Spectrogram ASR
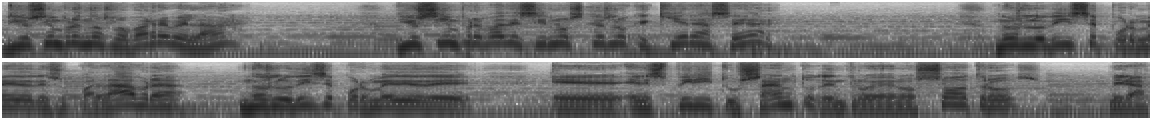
Dios siempre nos lo va a revelar. Dios siempre va a decirnos qué es lo que quiere hacer. Nos lo dice por medio de su palabra, nos lo dice por medio de eh, Espíritu Santo dentro de nosotros. Mira,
